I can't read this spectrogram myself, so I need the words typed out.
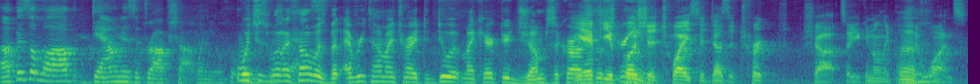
Up is a lob, down is a drop shot when you. when which you is what I thought X. was, but every time I tried to do it, my character jumps across the side. if the you screen. push it twice, it does a trick shot, so you can only push it once.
